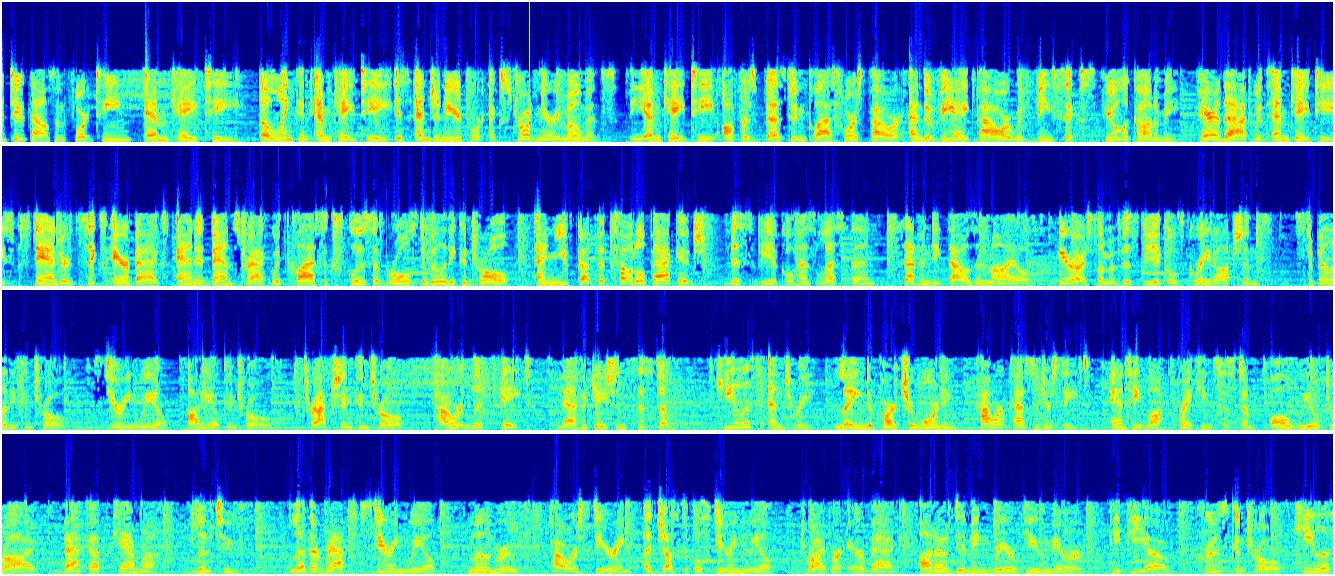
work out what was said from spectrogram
The 2014 MKT. The Lincoln MKT is engineered for extraordinary moments. The MKT offers best-in-class horsepower and a V8 power with V6 fuel economy. Pair that with MKT's standard six airbags and AdvanceTrac with class exclusive roll stability control, and you've got the total package. This vehicle has less than 70,000 miles. Here are some of this vehicle's great options. Stability control, steering wheel, audio controls, traction control, power lift gate, navigation system, keyless entry, lane departure warning, power passenger seat, anti-lock braking system, all-wheel drive, backup camera, Bluetooth, leather-wrapped steering wheel, moonroof, power steering, adjustable steering wheel, driver airbag, auto-dimming rear view mirror, PPO, cruise control, keyless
